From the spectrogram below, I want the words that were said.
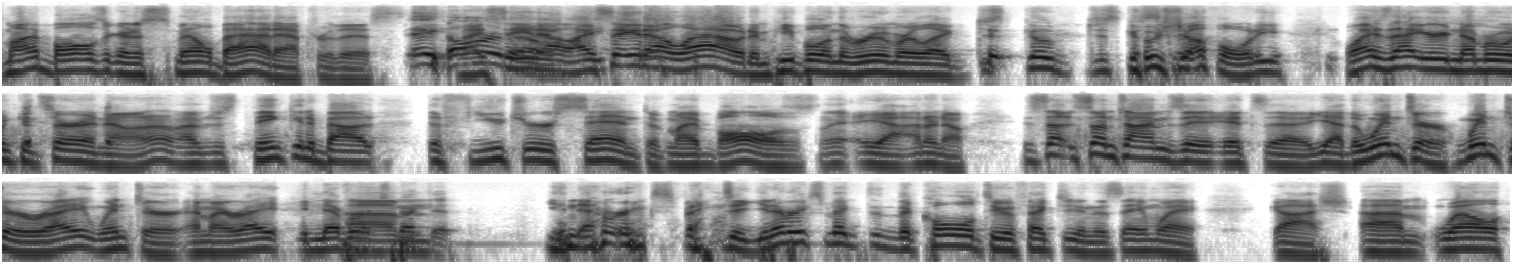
my balls are gonna smell bad after this. They are. I say though. it out. I say it out loud, and people in the room are like, just go, just go shuffle. What do you? Why is that your number one concern now? I don't know. I'm just thinking about the future scent of my balls. Yeah, I don't know. Sometimes it's uh, yeah, the winter, winter, right? Winter. Am I right? You never um, expect it. you never expected you never expected the cold to affect you in the same way. Gosh. Um, well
